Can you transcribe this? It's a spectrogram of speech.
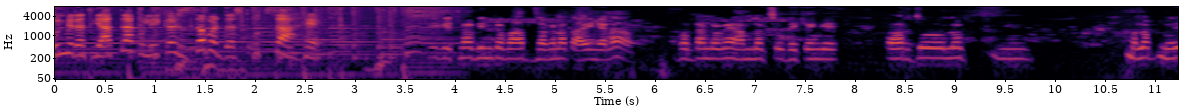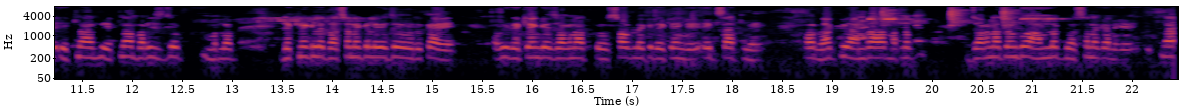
उनमें रथ यात्रा को लेकर ज़बरदस्त उत्साह है। इतना दिन के बाद जगन्नाथ आएँगे ना बदन लोग हम लोग से देखेंगे। और जो लोग मतलब इतना इतना बरिश जो मतलब देखने के लिए दर्शन के लिए जो रुका है अभी देखेंगे जगन्नाथ को सब लेके देखेंगे एक साथ में। और भक्त हमारा मतलब जगन्नाथ को हम लोग दर्शन करेंगे इतना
